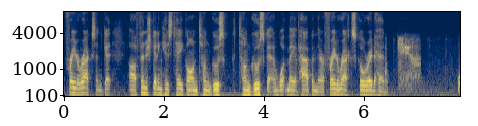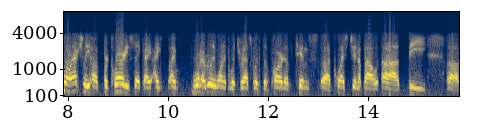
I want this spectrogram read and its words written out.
Frater X and get uh, finish getting his take on Tungus, Tunguska and what may have happened there. Frater X, go right ahead. Well, actually, uh, for clarity's sake, I, I, I what I really wanted to address was the part of Tim's uh, question about uh, the uh,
